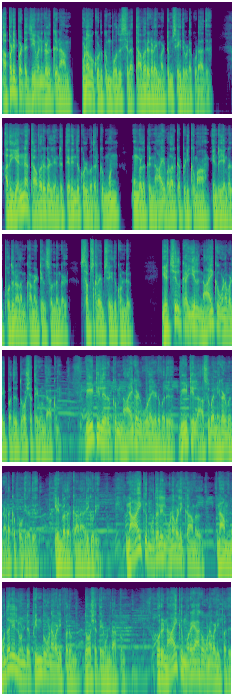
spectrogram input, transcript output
அப்படிப்பட்ட ஜீவன்களுக்கு நாம் உணவு கொடுக்கும் போது சில தவறுகளை மட்டும் செய்துவிடக்கூடாது. அது என்ன தவறுகள் என்று தெரிந்து கொள்வதற்கு முன் உங்களுக்கு நாய் வளர்க்க பிடிக்குமா என்று எங்கள் பொதுநலம் கமெண்டில் சொல்லுங்கள். சப்ஸ்கிரைப் செய்து கொண்டு எச்சில் கையில் நாய்க்கு உணவளிப்பது தோஷத்தை உண்டாக்கும். வீட்டில் இருக்கும் நாய்கள் ஊழையிடுவது வீட்டில் அசுப நிகழ்வு நடக்கப் போகிறது என்பதற்கான அறிகுறி. நாய்க்கு முதலில் உணவளிக்காமல் நாம் முதலில் உண்டு பின்பு உணவளிப்பதும் தோஷத்தை உண்டாக்கும். ஒரு நாய்க்கு முறையாக உணவளிப்பது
